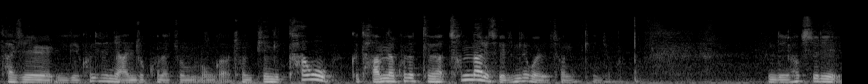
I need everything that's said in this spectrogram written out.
사실 이게 컨디션이 안 좋거나 좀 뭔가 전 비행기 타고 그 다음날 콘서트 첫날이 제일 힘들거든요 저는 개인적으로. 근데 확실히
